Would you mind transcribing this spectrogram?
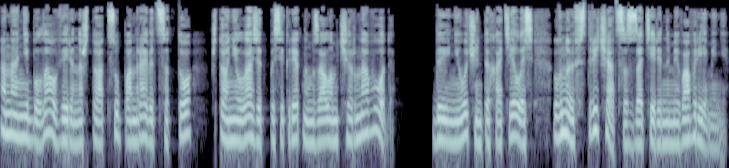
Она не была уверена, что отцу понравится то, что они лазят по секретным залам Черновода, да и не очень-то хотелось вновь встречаться с затерянными во времени.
